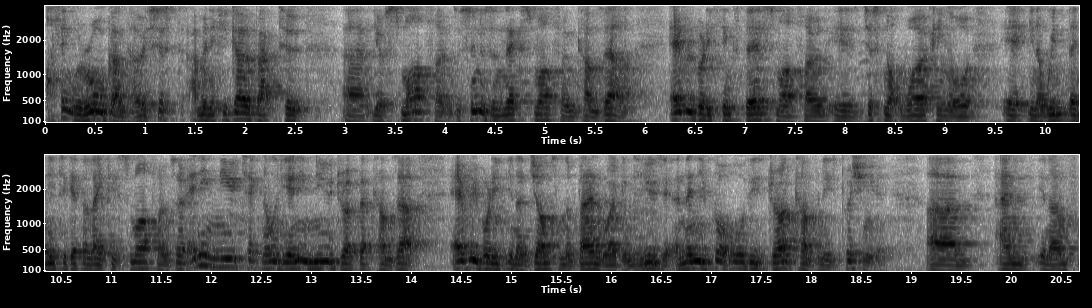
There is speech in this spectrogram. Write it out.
I think we're all gun ho. It's just, I mean, if you go back to uh, your smartphones, as soon as the next smartphone comes out, everybody thinks their smartphone is just not working, or it, you know, we, they need to get the latest smartphone. So any new technology, any new drug that comes out, everybody you know jumps on the bandwagon to use it, and then you've got all these drug companies pushing it. Um, and you know,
